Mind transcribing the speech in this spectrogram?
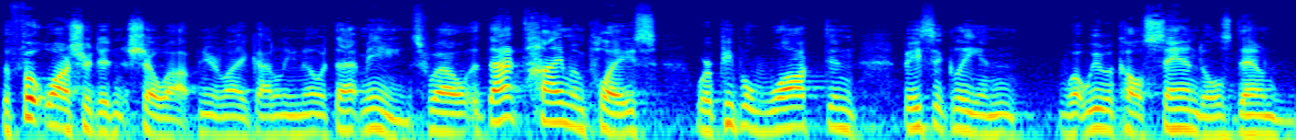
The foot washer didn't show up, and you're like, I don't even know what that means. Well, at that time and place where people walked in basically in what we would call sandals down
